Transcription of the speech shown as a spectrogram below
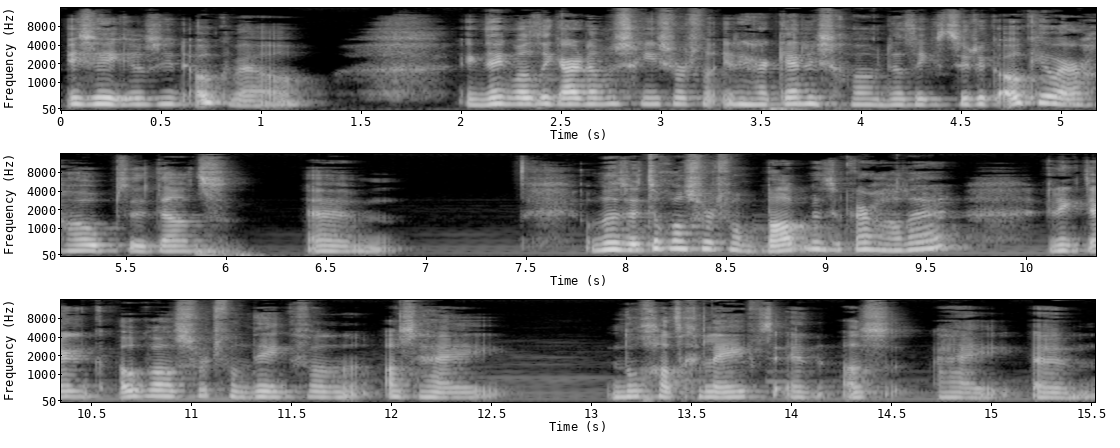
in zekere zin ook wel. Ik denk wat ik daar dan misschien een soort van in herken is gewoon dat ik natuurlijk ook heel erg hoopte dat. ehm, omdat we toch wel een soort van band met elkaar hadden. En ik denk ook wel een soort van denk van als hij nog had geleefd en als hij, ehm,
